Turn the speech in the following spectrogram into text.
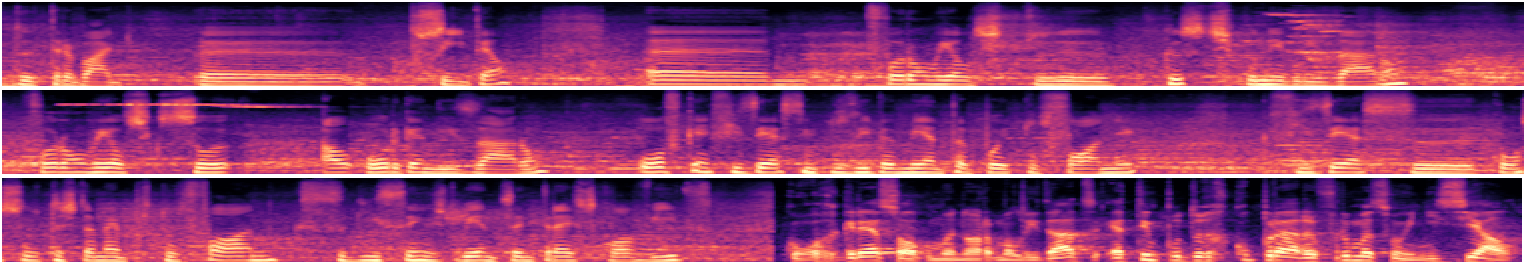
de trabalho uh, possível. Uh, foram eles que, que, se disponibilizaram, foram eles que se organizaram. Houve quem fizesse inclusivamente apoio telefónico, que fizesse consultas também por telefone, que seguissem os doentes em trace Covid com o regresso a alguma normalidade, é tempo de recuperar a formação inicial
